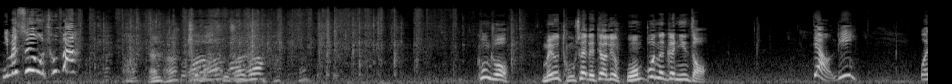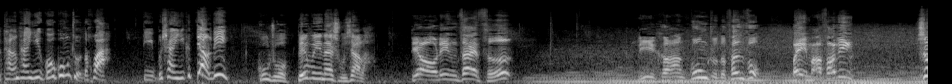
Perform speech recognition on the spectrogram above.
你们随我出发。啊，出发，出发。公主，没有统帅的调令，我们不能跟您走。调令。我堂堂一国公主的话，抵不上一个调令。公主，别为难属下了。调令在此，立刻按公主的吩咐备马发兵。是。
